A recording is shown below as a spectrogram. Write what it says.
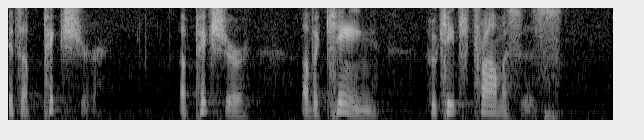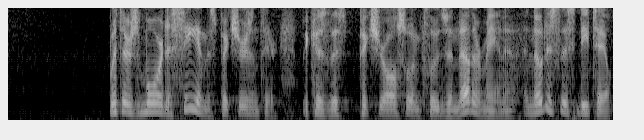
It's a picture, a picture of a king who keeps promises. But there's more to see in this picture, isn't there? Because this picture also includes another man. And notice this detail.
